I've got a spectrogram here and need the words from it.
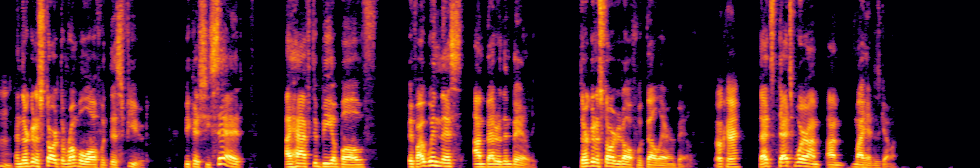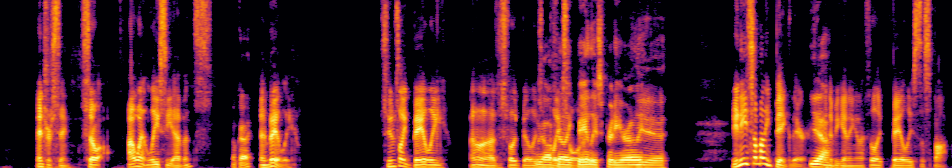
Hmm. And they're going to start the Rumble off with this feud because she said, I have to be above. If I win this, I'm better than Bayley. They're going to start it off with Belair and Bayley. Okay, That's that's where I'm I'm my head is going. interesting. So I went Lacey Evans Okay. and Bayley. Seems like Bayley. I don't know. I just feel like Bayley's we a all feel like. Bayley's pretty early. Yeah. You need somebody big there Yeah. in the beginning, and I feel like Bayley's the spot.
